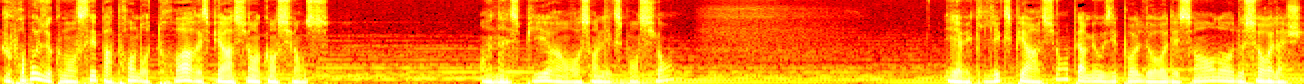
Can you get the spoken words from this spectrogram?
Je vous propose de commencer par prendre trois respirations en conscience. On inspire, on ressent l'expansion. Et avec l'expiration, on permet aux épaules de redescendre, de se relâcher.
